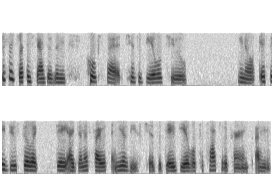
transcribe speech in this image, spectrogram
different circumstances in hopes that kids would be able to, you know, if they do feel like they identify with any of these kids, that they'd be able to talk to the parents at an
